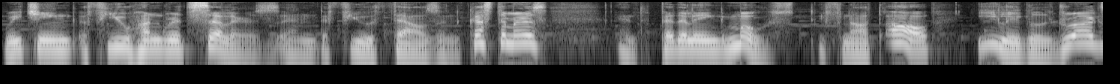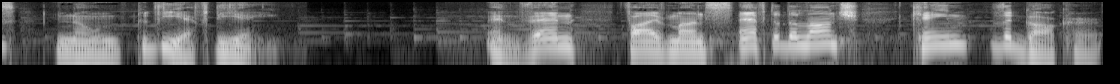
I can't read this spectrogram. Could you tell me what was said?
reaching a few hundred sellers and a few thousand customers, and peddling most, if not all, illegal drugs known to the FDA. And then, five months after the launch, came the Gawker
